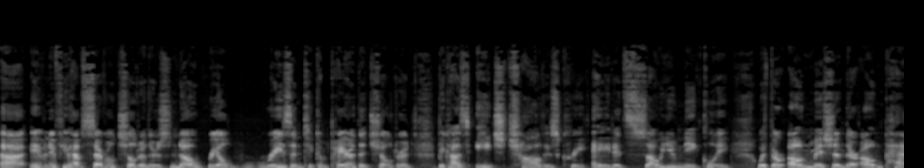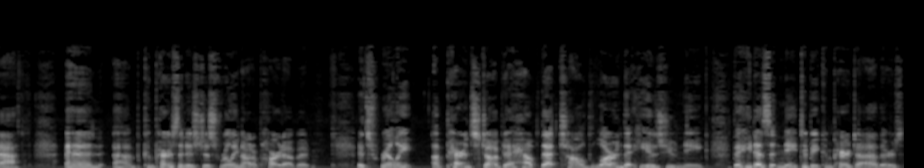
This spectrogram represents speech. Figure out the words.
uh, even if you have several children, there's no real reason to compare the children because each child is created so uniquely with their own mission, their own path, and um, comparison is just really not a part of it. It's really a parent's job to help that child learn that he is unique, that he doesn't need to be compared to others,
